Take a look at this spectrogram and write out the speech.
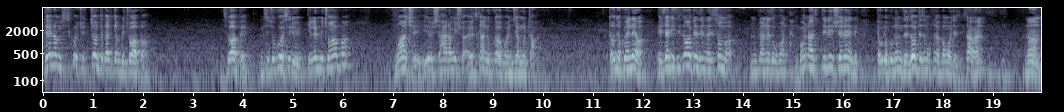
Tena msichukue chochote katika mlichowapa msiwape. Msichukue sijui. Kile mlichowapa mwache. Hiyo shaharamishwa. Haiwezekani kukaa kwa njia muta utakuja kuelewa? Hizi hadithi zote zinazisoma mtu anaweza kuona mbona asitili sherehe, utakuja kuzungumza zote zimekusanya pamoja. Sawa eh? Naam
